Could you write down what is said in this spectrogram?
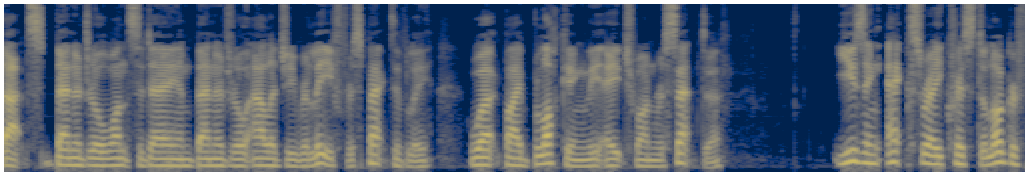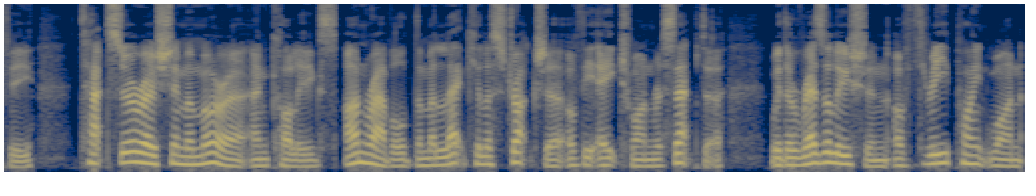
that's Benadryl once a day and Benadryl allergy relief, respectively, work by blocking the H1 receptor. Using X ray crystallography, Tatsuro Shimamura and colleagues unraveled the molecular structure of the H1 receptor with a resolution of 3.1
